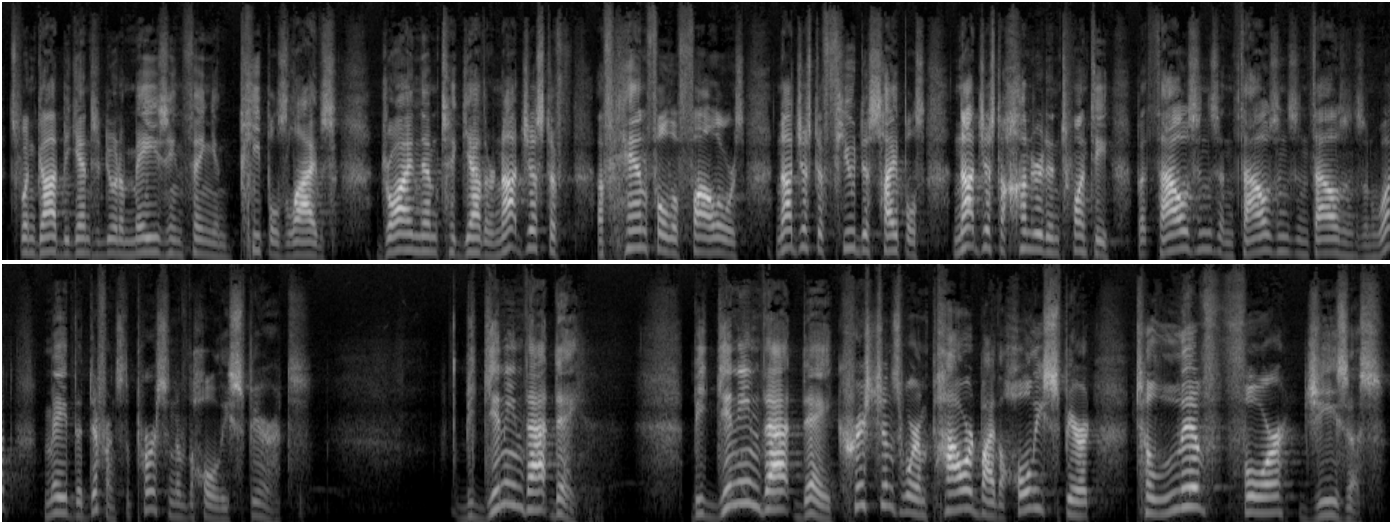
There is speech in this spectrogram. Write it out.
It's when God began to do an amazing thing in people's lives, drawing them together, not just a, a handful of followers, not just a few disciples, not just 120, but thousands and thousands and thousands. And what made the difference? The person of the Holy Spirit. Beginning that day, beginning that day, Christians were empowered by the Holy Spirit to live for Jesus.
